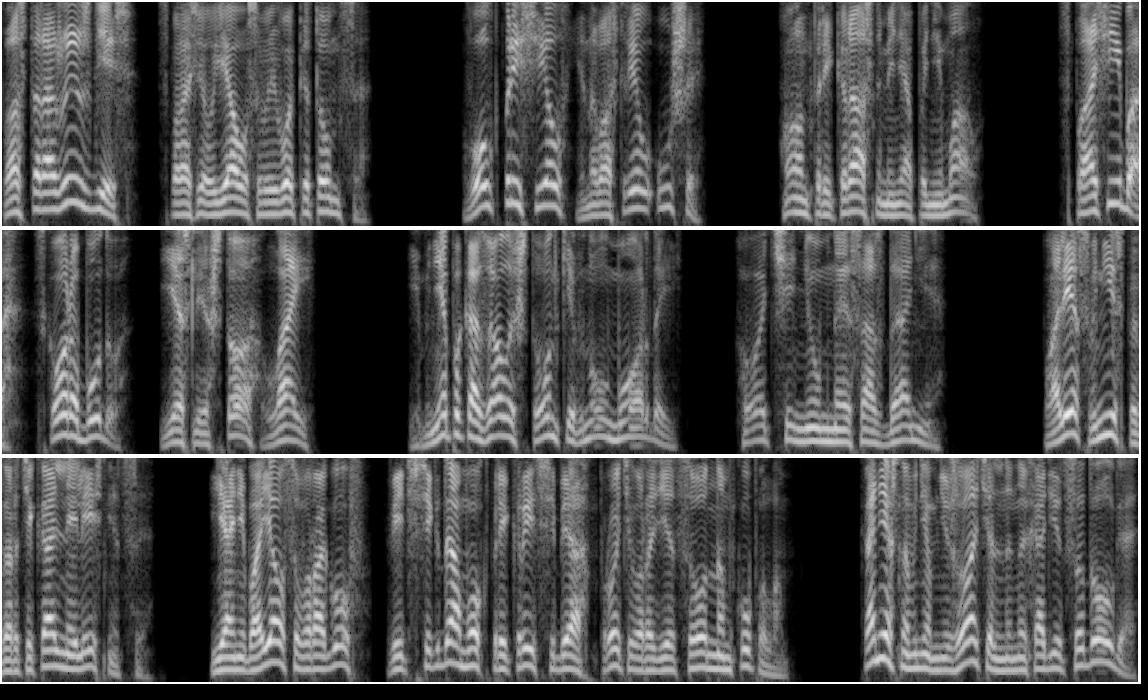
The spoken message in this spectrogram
«Посторожишь здесь?» — спросил я у своего питомца. Волк присел и навострил уши. Он прекрасно меня понимал. «Спасибо, скоро буду. Если что, лай». И мне показалось, что он кивнул мордой. Очень умное создание. Полез вниз по вертикальной лестнице. Я не боялся врагов, ведь всегда мог прикрыть себя противорадиационным куполом. Конечно, в нем нежелательно находиться долго,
